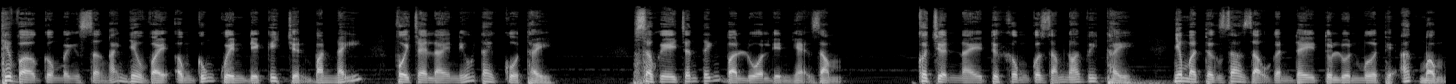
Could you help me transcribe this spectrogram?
Thế vợ của mình sợ hãi như vậy ông cũng quên đi cái chuyện ban nãy, vội chạy lại níu tay của thầy. Sau khi chấn tính bà lùa liền nhẹ giọng Có chuyện này tôi không có dám nói với thầy, nhưng mà thực ra dạo gần đây tôi luôn mơ thấy ác mộng.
